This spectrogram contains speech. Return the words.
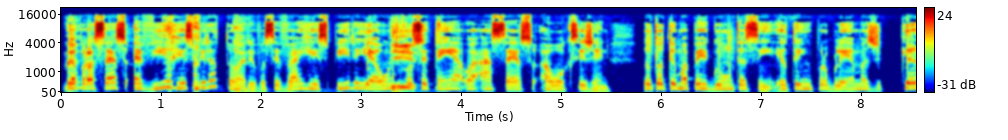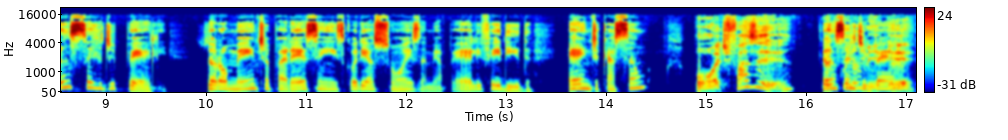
Né? O processo é via respiratória. Você vai, respira e é onde Isso. você tem acesso ao oxigênio. Doutor, tem uma pergunta assim: eu tenho problemas de câncer de pele. Geralmente aparecem escoriações na minha pele ferida. É indicação? Pode fazer. Câncer de pele.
